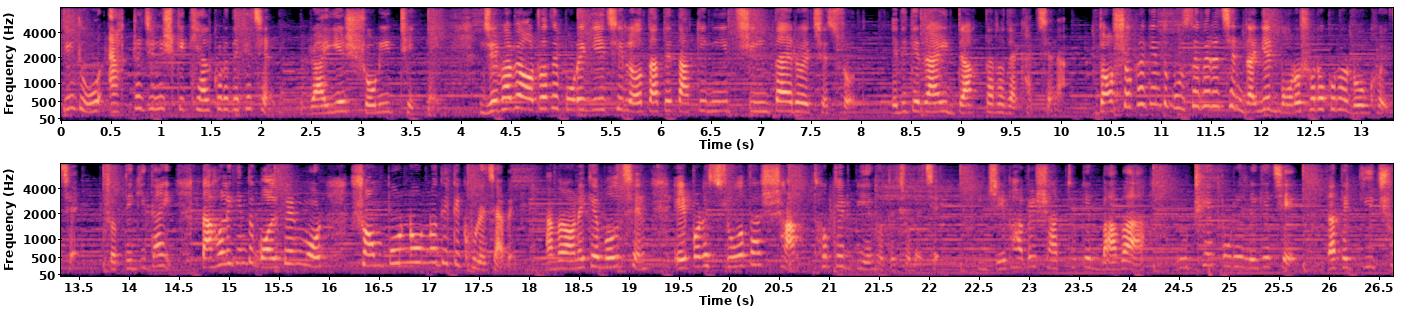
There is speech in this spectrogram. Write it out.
কিন্তু একটা জিনিস কি খেয়াল করে দেখেছেন? রাইয়ের শরীর ঠিক নেই। যেভাবে অটোতে পড়ে গিয়েছিল, তাতে তাকে নিয়ে চিন্তায় রয়েছে স্রোত। এদিকে রাই ডাক্তারও দেখাচ্ছে না। দর্শকরা কিন্তু বুঝতে পেরেছেন রাইয়ের বড়সড় কোনো রোগ হয়েছে। সত্যি কি তাই? তাহলে কিন্তু গল্পের মোড় সম্পূর্ণ অন্যদিকে ঘুরে যাবে। আবার অনেকে বলছেন, এরপরে স্রোত আর সার্থকের বিয়ে হতে চলেছে। যেভাবে সার্থকের বাবা উঠে পড়ে লেগেছে, তাতে কিছু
